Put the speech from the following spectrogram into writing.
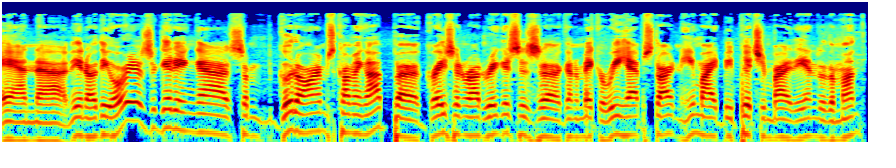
And uh, you know the Orioles are getting uh, some good arms coming up. Uh, Grayson Rodriguez is uh, going to make a rehab start, and he might be pitching by the end of the month.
